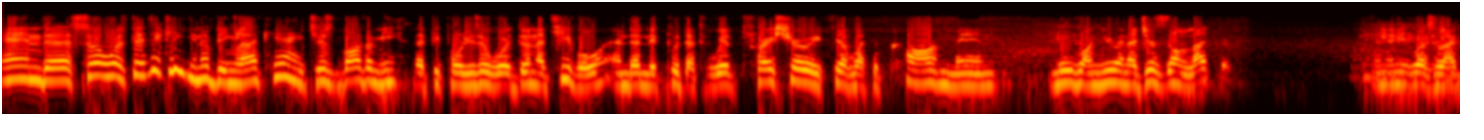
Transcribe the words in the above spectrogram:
And uh, so I was basically, you know, being like, yeah, it just bothered me that people use the word donativo and then they put that weird pressure. It feels like a con man move on you, and I just don't like it. And then it was like,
